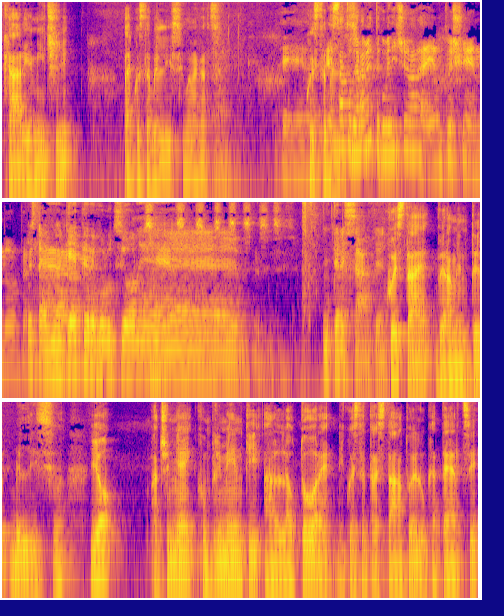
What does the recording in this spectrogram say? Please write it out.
Cari amici, beh, questa è bellissima ragazzi. Eh, è, è stato veramente, come diceva lei, un crescendo. Perché... Questa è una getter evoluzione sì, sì, sì, interessante. Questa è veramente bellissima. Io faccio i miei complimenti all'autore di queste tre statue, Luca Terzi,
